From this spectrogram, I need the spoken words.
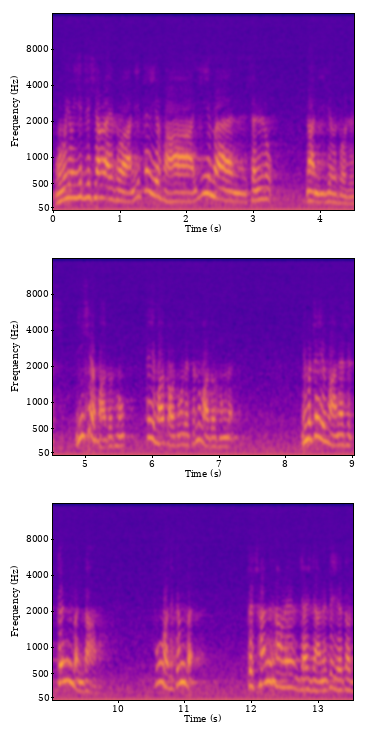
我们用一支香来说，你这一法一门深入，那你就说是一切法都通。这一法搞通了，什么法都通了。因为这一法呢是根本大法，佛法的根本，在禅宗上来讲讲的这些都是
